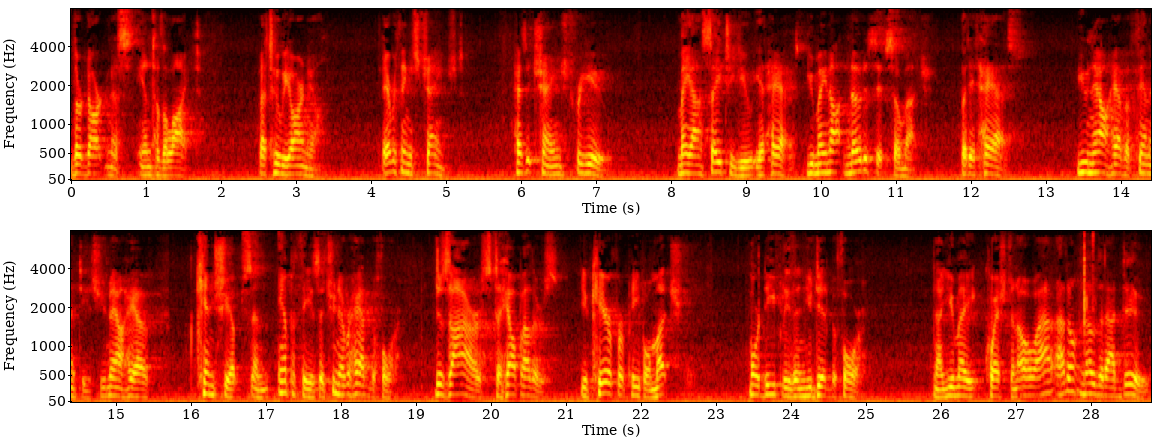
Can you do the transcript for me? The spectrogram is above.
their darkness into the light. That's who we are now. Everything has changed. Has it changed for you? May I say to you, it has. You may not notice it so much, but it has. You now have affinities. You now have kinships and empathies that you never had before. Desires to help others. You care for people much more deeply than you did before. Now you may question, oh, I, I don't know that I do.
